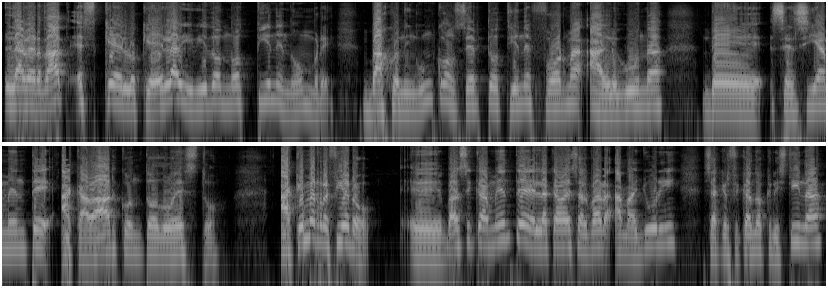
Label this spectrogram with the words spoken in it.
la verdad es que lo que él ha vivido no tiene nombre. Bajo ningún concepto tiene forma alguna de sencillamente acabar con todo esto. ¿A qué me refiero? Eh, básicamente él acaba de salvar a Mayuri sacrificando a Cristina.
